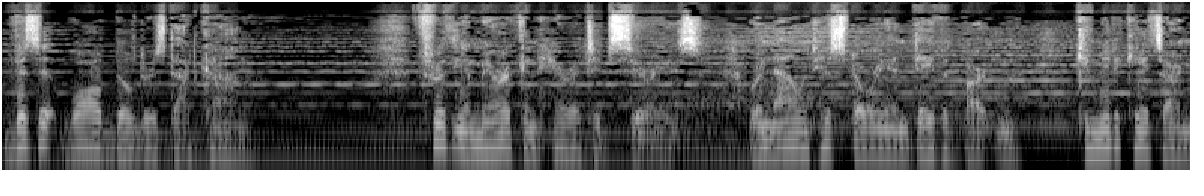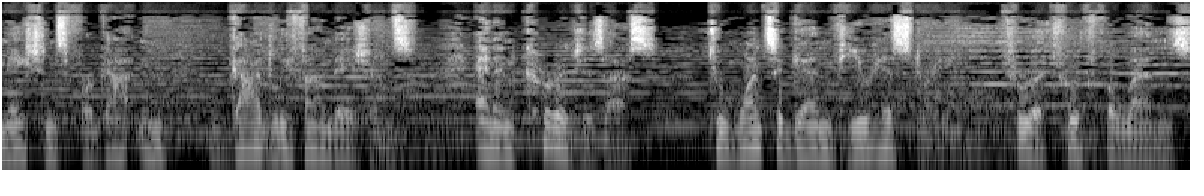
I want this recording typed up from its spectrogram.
visit wallbuilders.com. Through the American Heritage Series, renowned historian David Barton communicates our nation's forgotten, godly foundations and encourages us to once again view history through a truthful lens.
